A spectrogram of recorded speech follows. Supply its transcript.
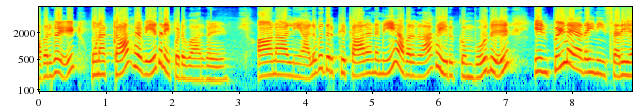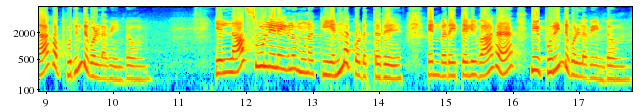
அவர்கள் உனக்காக வேதனைப்படுவார்கள். ஆனால் நீ அழுவதற்கு காரணமே அவர்களாக இருக்கும்போது என் பிள்ளை அதை நீ சரியாக புரிந்து கொள்ள வேண்டும். எல்லா சூழ்நிலைகளும் உனக்கு என்ன கொடுத்தது என்பதை தெளிவாக நீ புரிந்து கொள்ள வேண்டும்.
